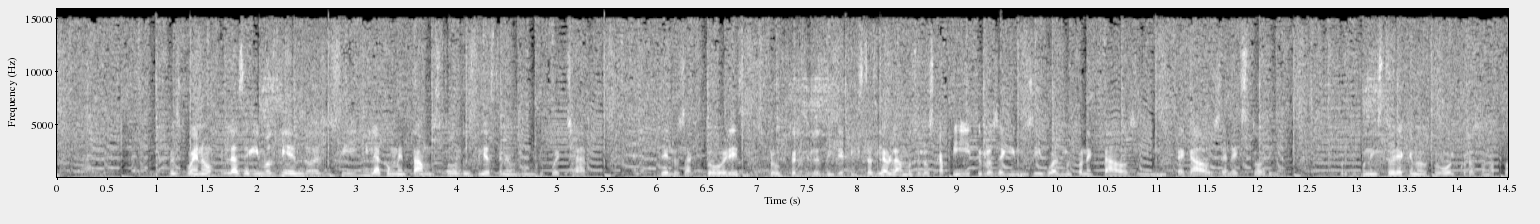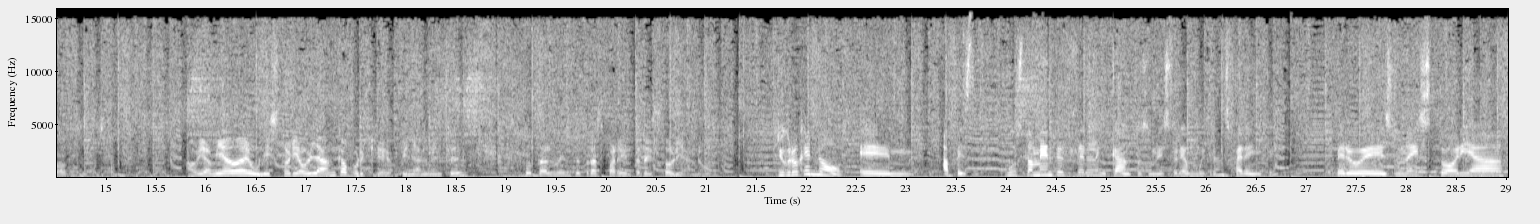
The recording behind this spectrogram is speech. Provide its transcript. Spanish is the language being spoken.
pues bueno, la seguimos viendo, eso sí, y la comentamos todos los días. Tenemos un grupo de chat de los actores y los productores y los libretistas y hablamos de los capítulos. Seguimos igual muy conectados y muy pegados de la historia, porque fue una historia que nos robó el corazón a todos Había miedo de una historia blanca porque finalmente es totalmente transparente la historia, ¿no? Yo creo que no. Eh, justamente ese es el encanto. Es una historia muy transparente, pero es una historia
